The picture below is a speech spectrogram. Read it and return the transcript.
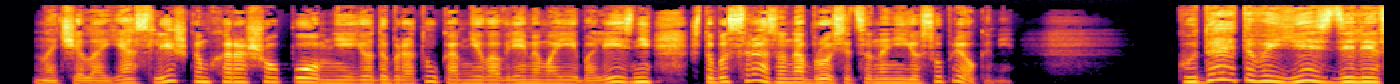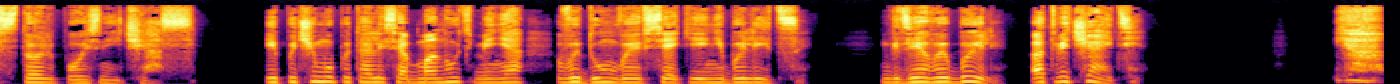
— начала я, слишком хорошо помня ее доброту ко мне во время моей болезни, чтобы сразу наброситься на нее с упреками. «Куда это вы ездили в столь поздний час? И почему пытались обмануть меня, выдумывая всякие небылицы? Где вы были? Отвечайте!» «Я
